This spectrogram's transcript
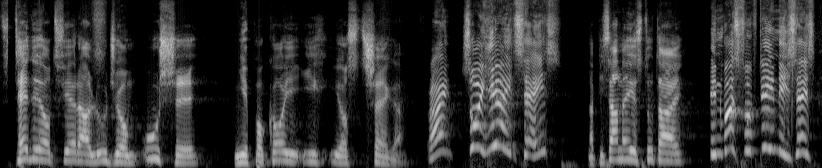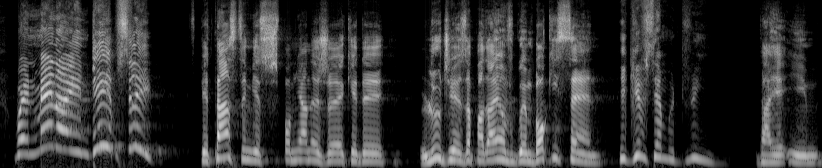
Wtedy otwiera ludziom uszy, niepokoi ich i ostrzega. Right? So here it says, Napisane jest tutaj, in verse 15, he says, when men are in deep sleep, w 15 jest wspomniane, że kiedy ludzie zapadają w głęboki sen, he gives them a dream. daje im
